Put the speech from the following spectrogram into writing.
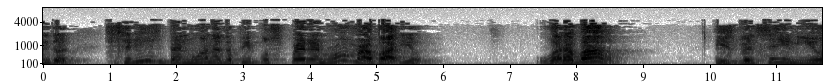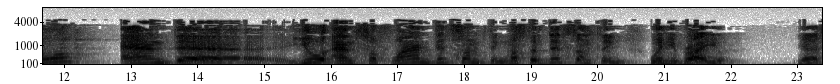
doing? She said, he's been one of the people spreading rumor about you. What about? He's been saying you and uh, you and Safwan did something, must have did something when he brought you. Yes.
